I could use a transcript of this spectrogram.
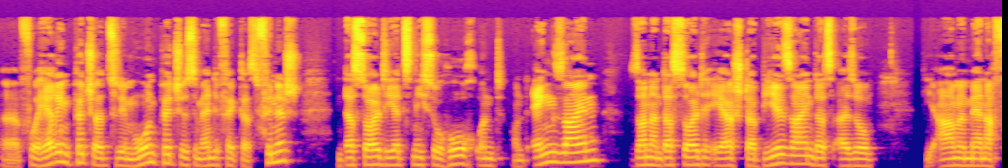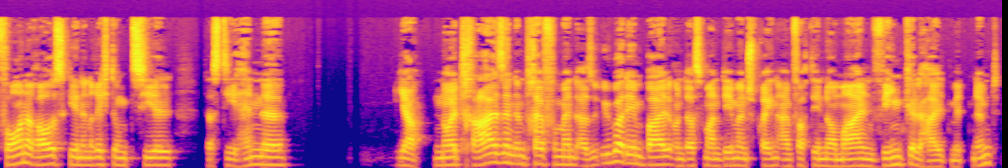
äh, vorherigen Pitch, also zu dem hohen Pitch, ist im Endeffekt das Finish. Das sollte jetzt nicht so hoch und, und eng sein, sondern das sollte eher stabil sein, dass also die Arme mehr nach vorne rausgehen in Richtung Ziel, dass die Hände ja neutral sind im Treffmoment, also über dem Ball und dass man dementsprechend einfach den normalen Winkel halt mitnimmt,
